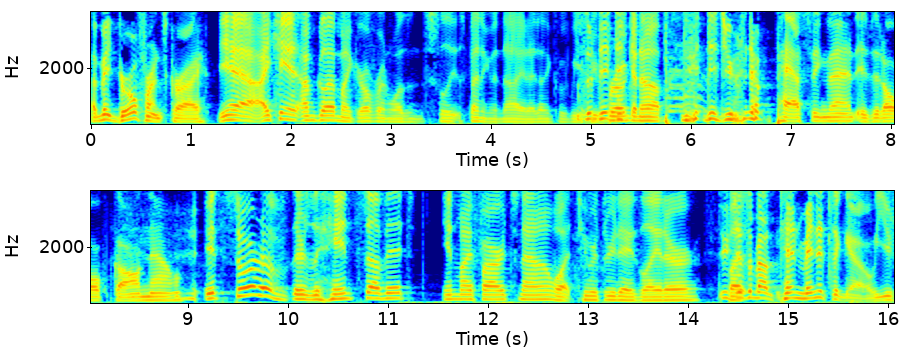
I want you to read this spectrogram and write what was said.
I've made girlfriends cry. Yeah, I can't. I'm glad my girlfriend wasn't sleep, spending the night. I think we'd be, So be did- did- broken up. Did, did you end up passing that? Is it all gone now? It's sort of there's a hints of it in my farts now. What two or three days later? Dude, But- just about ten minutes ago, you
